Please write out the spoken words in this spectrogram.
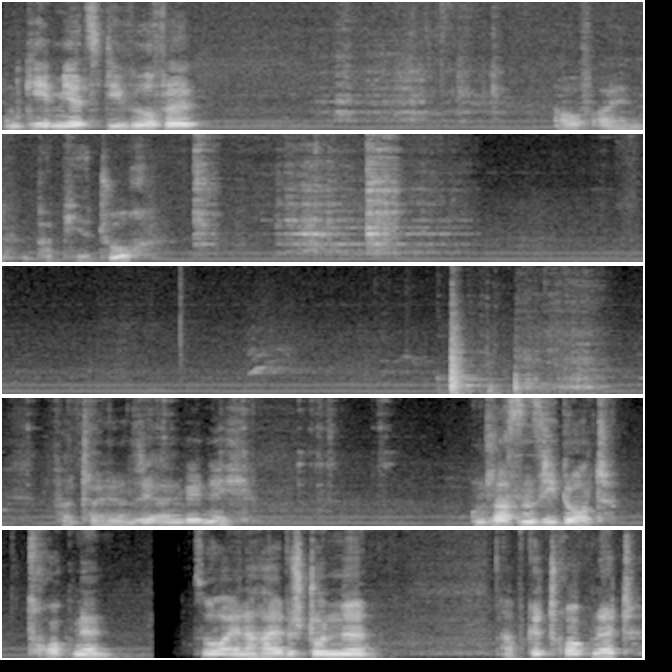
und geben jetzt die Würfel auf ein Papiertuch. verteilen sie ein wenig und lassen sie dort trocknen. So eine halbe Stunde abgetrocknet.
